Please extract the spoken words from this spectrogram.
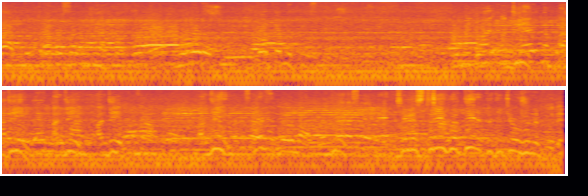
Так, ну треба заміняти. Поки не пізно. Андрій, Андрій, Андрій, Андрій, Андрій, Андрій, через 3 години тут нічого вже не буде.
